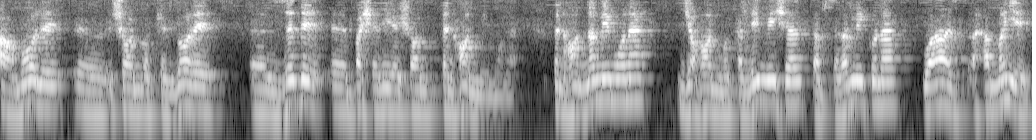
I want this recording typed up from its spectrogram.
اعمالشان و کردار ضد بشریشان پنهان میمونه. پنهان نمیمونه جهان مطلع میشه تبصره می‌کنه و از همه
